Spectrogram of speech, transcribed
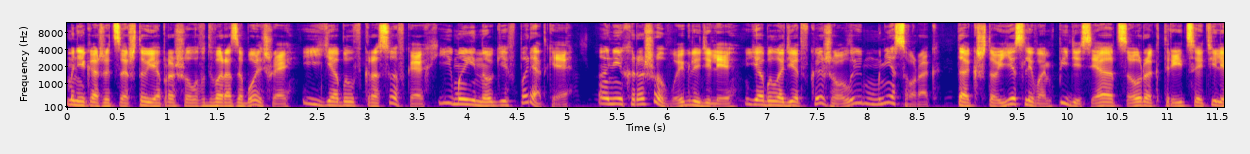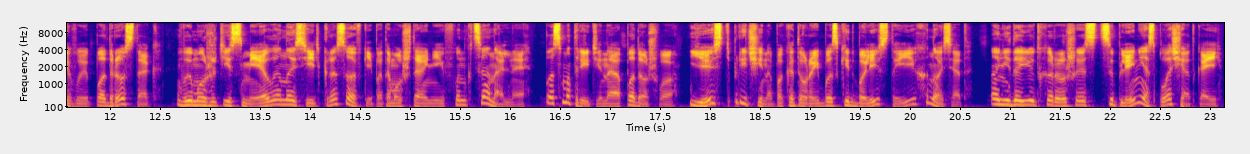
Мне кажется, что я прошел в два раза больше, и я был в кроссовках, и мои ноги в порядке. Они хорошо выглядели, я был одет в casual и мне 40. Так что если вам 50, 40, 30 или вы подросток, вы можете смело носить кроссовки, потому что они функциональны. Посмотрите на подошву. Есть причина, по которой баскетболисты их носят. Они дают хорошее сцепление с площадкой.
